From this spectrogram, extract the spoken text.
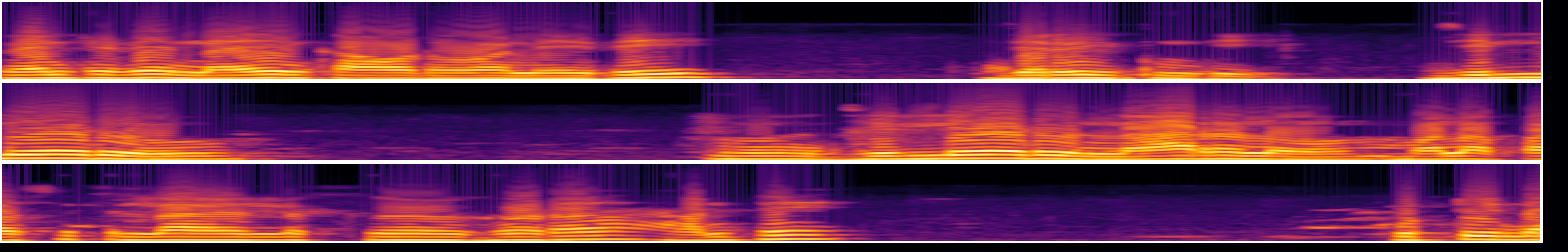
వెంటనే నయం కావడం అనేది జరుగుతుంది. జిల్లేడు జిల్లేడు నారను మన పసిపిల్లలకు కూడా అంటే పుట్టిన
